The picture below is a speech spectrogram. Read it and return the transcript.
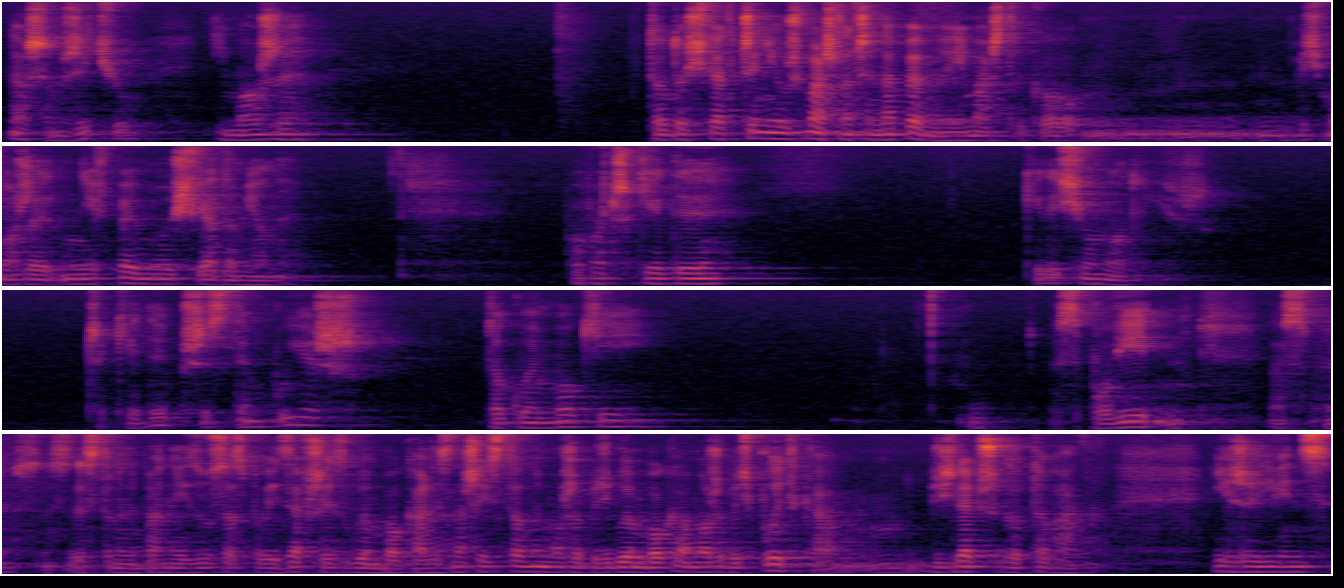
w naszym życiu i może to doświadczenie już masz, znaczy na pewno je masz, tylko mm, być może nie w pełni uświadomione. Popatrz, kiedy, kiedy się modlisz, czy kiedy przystępujesz do głębokiej spowiedzi, no, ze strony Pana Jezusa spowiedź zawsze jest głęboka, ale z naszej strony może być głęboka, może być płytka, źle przygotowana. Jeżeli więc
